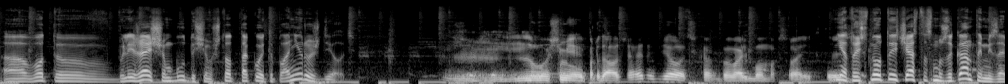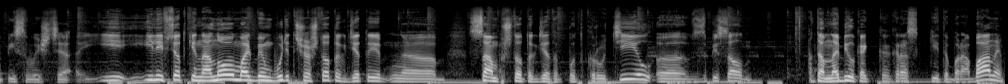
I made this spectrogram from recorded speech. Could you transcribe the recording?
Э, вот э, в ближайшем будущем что-то такое ты планируешь делать? Ну, в общем, я продолжаю это делать, как бы в альбомах своих. То есть... Нет, то есть, ну, ты часто с музыкантами записываешься, и, или все-таки на новом альбоме будет еще что-то, где ты э, сам что-то где-то подкрутил, э, записал, там набил как, как раз какие-то барабаны.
